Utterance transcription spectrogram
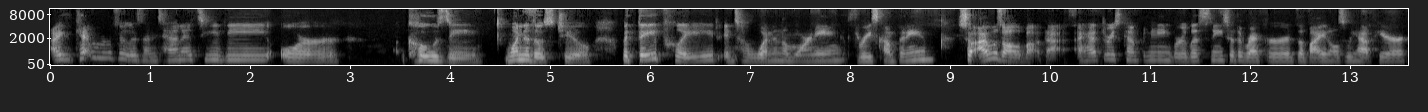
I can't remember if it was Antenna TV or Cozi, one of those two. But they played until one in the morning. Three's Company. So I was all about that. I had Three's Company. We're listening to the records, the vinyls we have here.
